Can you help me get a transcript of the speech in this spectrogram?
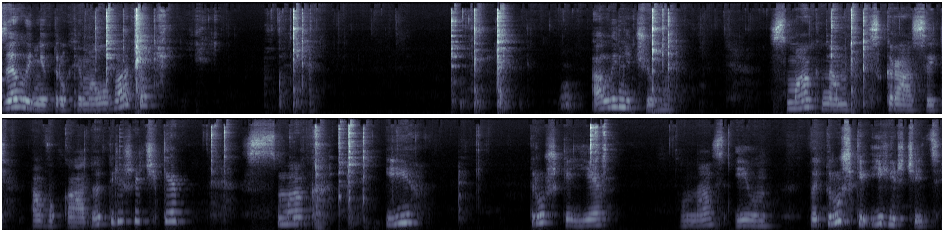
Зелені трохи маловато, але нічого. Смак нам скрасить авокадо трішечки, смак і трошки є у нас і он петрушки і гірчиці.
